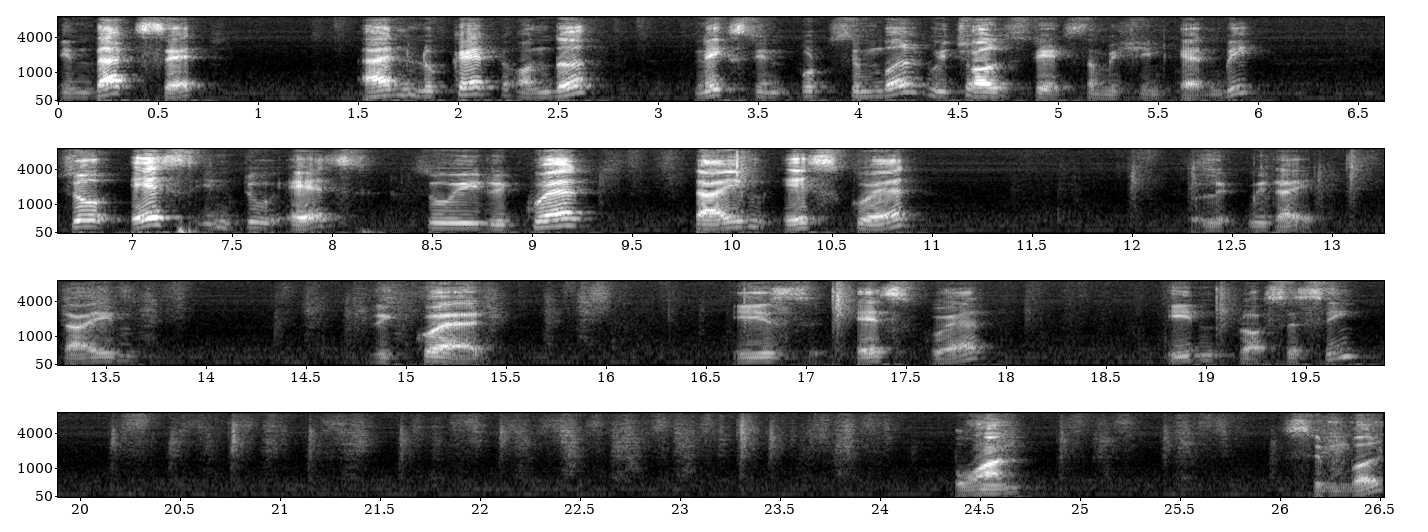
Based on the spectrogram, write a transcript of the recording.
in that set and look at on the next input symbol which all states the machine can be. So, s into s. So, we require time s square. So, let me write time required is s square in processing one symbol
